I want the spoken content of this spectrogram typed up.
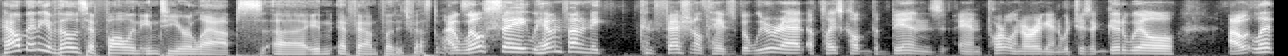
how many of those have fallen into your laps uh, in at found footage festivals? I will say we haven't found any confessional tapes, but we were at a place called the Bins in Portland, Oregon, which is a Goodwill outlet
